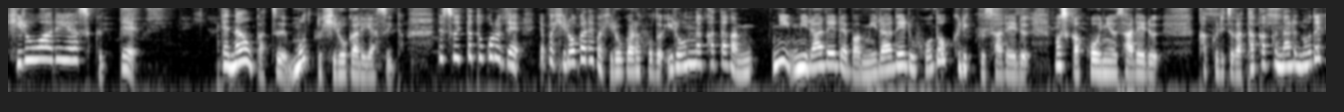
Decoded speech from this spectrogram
拾われやすくてでなおかつもっと広がりやすいと。でそういったところでやっぱ広がれば広がるほどいろんな方がに見られれば見られるほどクリックされるもしくは購入される確率が高くなるのでやっ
